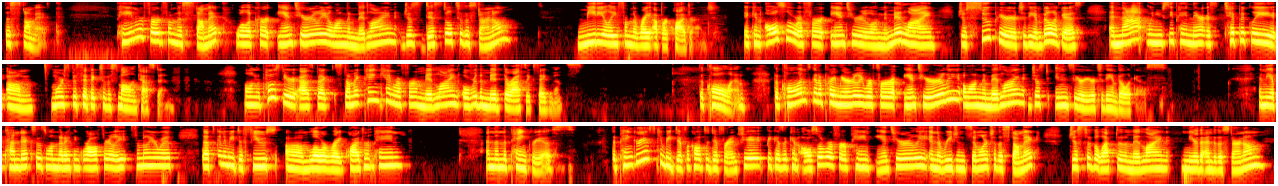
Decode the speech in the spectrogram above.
The stomach. Pain referred from the stomach will occur anteriorly along the midline, just distal to the sternum, medially from the right upper quadrant. It can also refer anterior along the midline, just superior to the umbilicus, and that, when you see pain there, is typically um, more specific to the small intestine. Along the posterior aspect, stomach pain can refer midline over the mid thoracic segments. The colon. The colon's going to primarily refer anteriorly along the midline, just inferior to the umbilicus. And the appendix is one that I think we're all fairly familiar with. That's going to be diffuse um, lower right quadrant pain. And then the pancreas. The pancreas can be difficult to differentiate because it can also refer pain anteriorly in the region similar to the stomach, just to the left of the midline near the end of the sternum.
